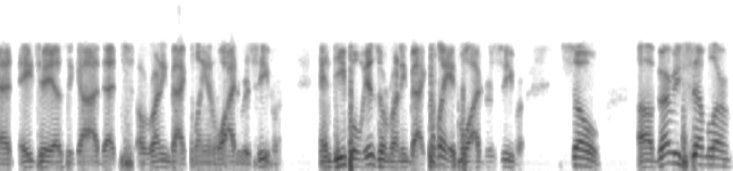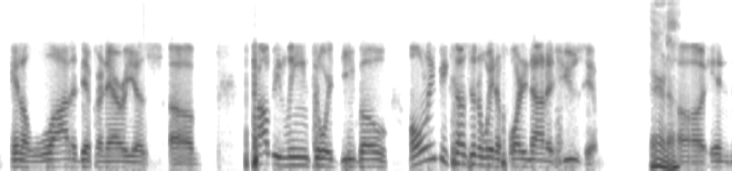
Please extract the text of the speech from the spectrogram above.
at AJ as a guy that's a running back playing wide receiver, and Deebo is a running back playing wide receiver. So, uh, very similar in a lot of different areas. Uh, probably lean toward Deebo only because of the way the 49ers use him. Fair enough. Uh, in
